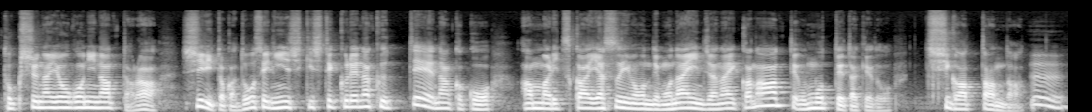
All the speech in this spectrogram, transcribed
特殊な用語になったら Siri とかどうせ認識してくれなくってなんかこうあんまり使いやすいもんでもないんじゃないかなって思ってたけど違ったんだうん、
